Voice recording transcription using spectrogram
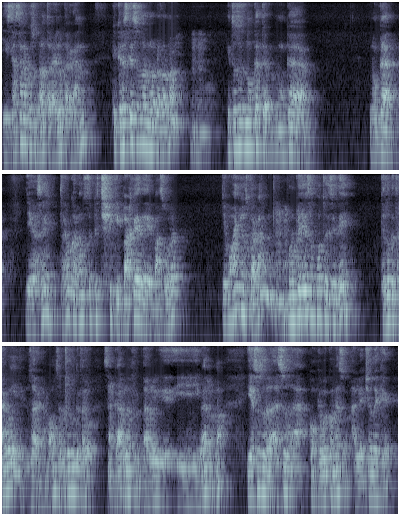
y estás tan acostumbrado a traerlo cargando que crees que eso es lo, normal. Entonces nunca te, nunca, nunca llegas, ahí, traigo cargando este pinche equipaje de basura llevo años cargando. Por lo que llegas a un punto de decir, hey, ¿qué es lo que traigo ahí? O sea, vamos a ver qué es lo que traigo. Sacarlo, enfrentarlo y, y, verlo, ¿no? Y eso es, eso, ¿con qué voy con eso? Al hecho de que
